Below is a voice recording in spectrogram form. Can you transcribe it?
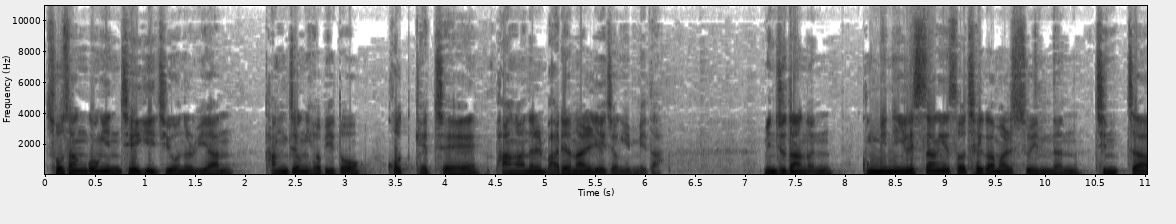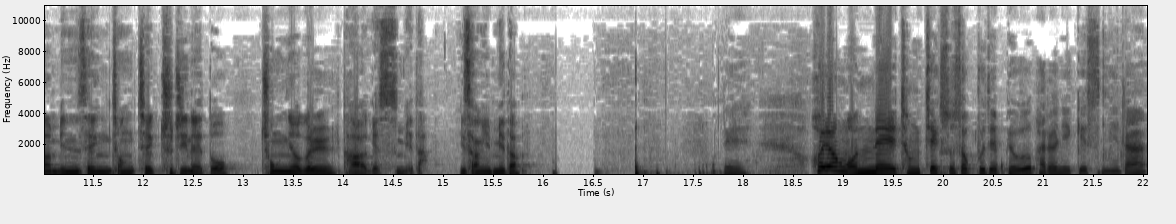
소상공인 재기 지원을 위한 당정협의도 곧 개최해 방안을 마련할 예정입니다. 민주당은 국민이 일상에서 체감할 수 있는 진짜 민생 정책 추진에도 총력을 다하겠습니다. 이상입니다. 네. 허영 원내 정책수석 부대표의 발언이 있겠습니다.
